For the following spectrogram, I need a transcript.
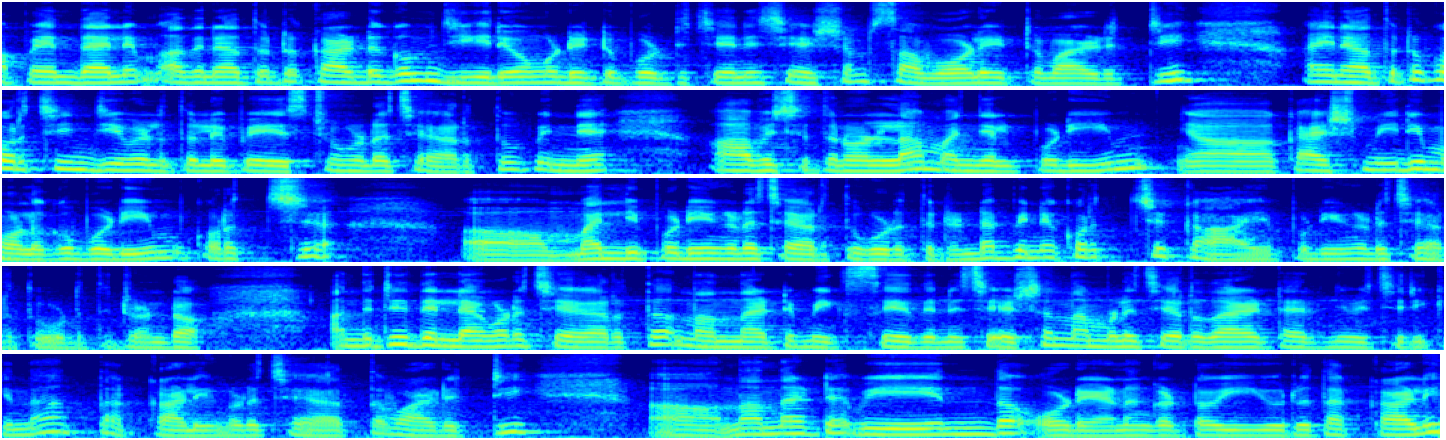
അപ്പോൾ എന്തായാലും അതിനകത്തോട്ട് കടുകും ജീരവും കൂടി ഇട്ട് പൊട്ടിച്ചതിന് ശേഷം സവോള ഇട്ട് വഴറ്റി അതിനകത്തോട്ട് കുറച്ച് ഇഞ്ചി വെളുത്തുള്ളി പേസ്റ്റും കൂടെ ചേർത്തു. പിന്നെ ആവശ്യത്തിനുള്ള മഞ്ഞൾപ്പൊടിയും കാശ്മീരി മുളക് പൊടിയും കുറച്ച് മല്ലിപ്പൊടിയും കൂടെ ചേർത്ത് കൊടുത്തിട്ടുണ്ട്. പിന്നെ കുറച്ച് കായപ്പൊടിയും കൂടെ ചേർത്ത് കൊടുത്തിട്ടുണ്ടോ. എന്നിട്ട് ഇതെല്ലാം കൂടെ ചേർത്ത് നന്നായിട്ട് മിക്സ് ചെയ്തതിന് ശേഷം നമ്മൾ ചെറുതായിട്ട് അരിഞ്ഞ് വെച്ചിരിക്കുന്ന തക്കാളിയും കൂടെ ചേർത്ത് വഴറ്റി നന്നായിട്ട് വേന്ത ഉടയണം കേട്ടോ ഈ ഒരു തക്കാളി.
